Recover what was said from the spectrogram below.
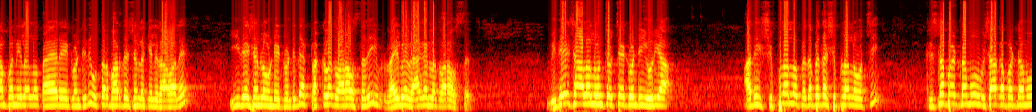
కంపెనీలలో తయారయ్యేటువంటిది ఉత్తర భారతదేశంలోకి వెళ్ళి రావాలి. ఈ దేశంలో ఉండేటువంటిది ఆ ట్రక్కుల ద్వారా వస్తుంది రైల్వే వ్యాగన్ల ద్వారా వస్తుంది. విదేశాల నుంచి వచ్చేటువంటి యూరియా అది షిప్లలో పెద్ద పెద్ద షిప్లలో వచ్చి కృష్ణపట్నము విశాఖపట్నము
